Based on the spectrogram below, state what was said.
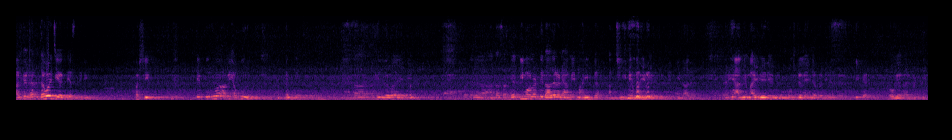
आमच्या घरात जवळची अगदी असलेली पश्चिम ते पूर्व आम्ही अपूर्व. आता हे जवळ आहे पण आता सध्या ती मला वाटते दादर आणि आम्ही माहीत का आमची की झालं. आणि आम्ही माहीम देऊ पोस्टल याच्यामध्ये. ठीक आहे? बघूया काय म्हणते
